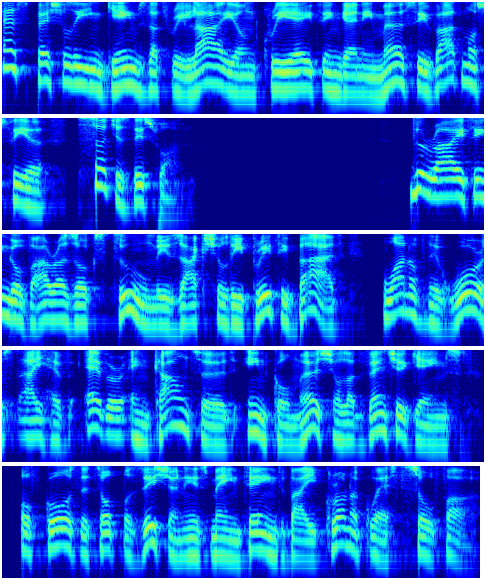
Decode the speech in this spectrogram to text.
especially in games that rely on creating an immersive atmosphere such as this one. The writing of Arazok's tomb is actually pretty bad, one of the worst I have ever encountered in commercial adventure games. Of course, the top position is maintained by ChronoQuest so far.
